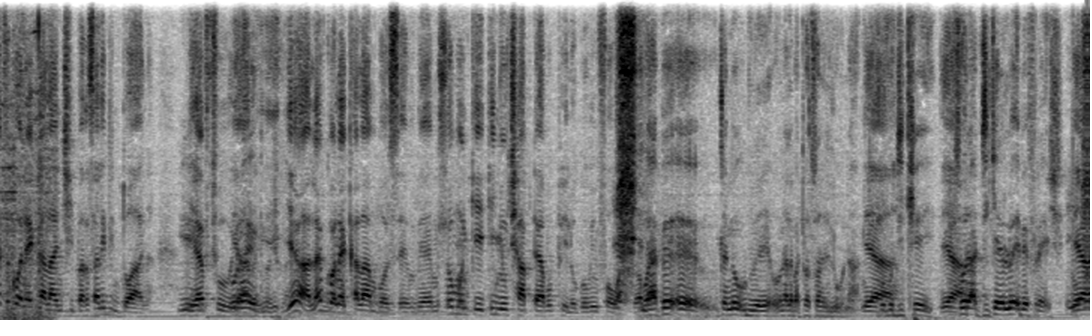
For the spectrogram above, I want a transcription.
Life khona eqalang chipa re sa le dintwana you have to yeah, Alright, yeah life khona eqalang boss mohlomong ke ke new chapter ya bophelo going forward wa bona? gape um tlame o dule o na le batho ba tshwana le lona Yeah. bo dk Yeah. so that dikelelo e be fresh Yeah.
